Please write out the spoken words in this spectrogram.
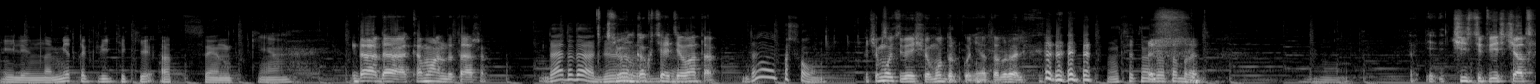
или на метакритике оценки. Да, да, команда та же. Да, да, да. Семен, как у тебя дела-то? Да, пошел. Почему у тебя еще модерку не отобрали? Ну, кстати, надо отобрать. Чистит весь чат.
